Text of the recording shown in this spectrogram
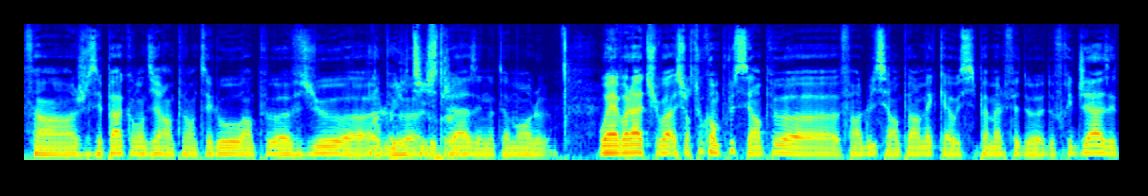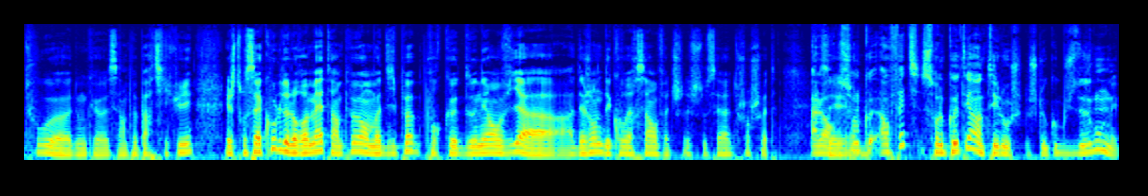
enfin je sais pas comment dire un peu intello un peu euh, vieux euh, Un peu le, élitiste, le jazz et notamment le ouais voilà tu vois surtout qu'en plus c'est un peu euh, enfin lui c'est un peu un mec qui a aussi pas mal fait de, de free jazz et tout euh, donc euh, c'est un peu particulier et je trouve ça cool de le remettre un peu en mode hip-hop pour que donner envie à, à des gens de découvrir ça en fait. Je, je trouve ça toujours chouette. Alors, sur le en fait, sur le côté intello, je, je te coupe juste deux secondes, mais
